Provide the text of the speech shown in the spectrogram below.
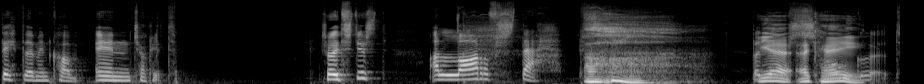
dip them in co- in chocolate. So it's just a lot of steps. But Yeah, they're okay. So good.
